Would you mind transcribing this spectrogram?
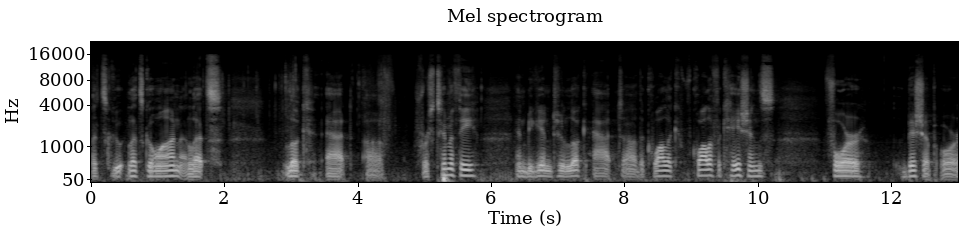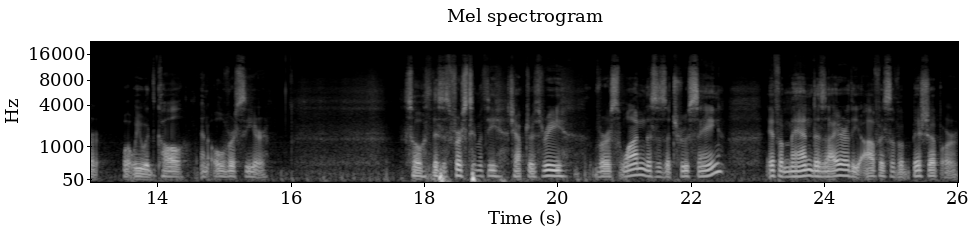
let's go, let's go on and let's look at uh, 1 Timothy and begin to look at uh, the quali- qualifications for bishop or what we would call an overseer. So this is 1 Timothy chapter 3 verse 1. This is a true saying. If a man desire the office of a bishop or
